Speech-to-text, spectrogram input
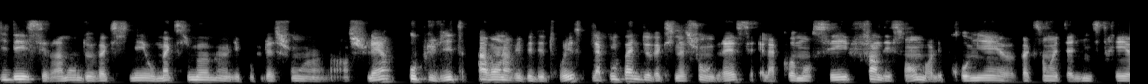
L'idée, c'est vraiment de vacciner au maximum les populations euh, insulaires au plus vite avant l'arrivée des touristes. La campagne de vaccination en Grèce, elle a commencé fin décembre. Les premiers euh, vaccins ont été administrés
